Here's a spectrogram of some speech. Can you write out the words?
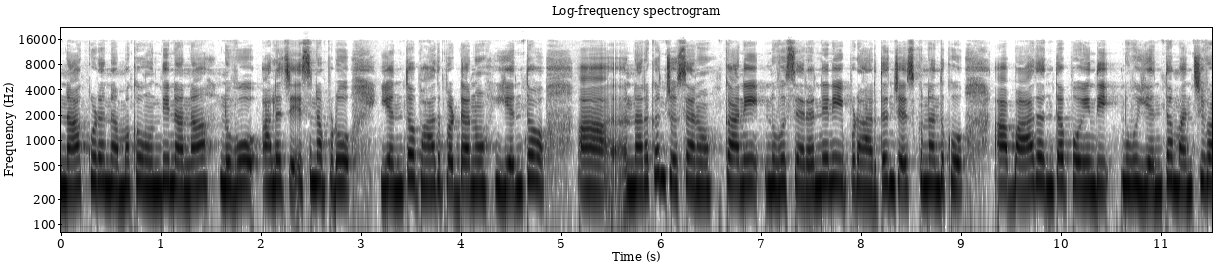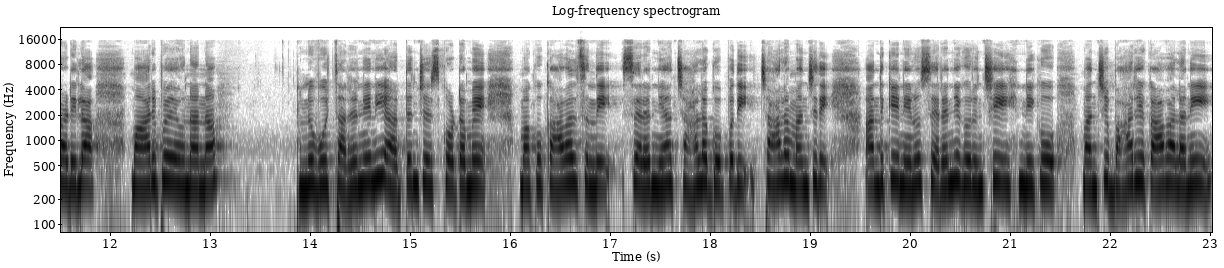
నాకు కూడా నమ్మకం ఉంది నాన్న. నువ్వు అలా చేసినప్పుడు ఎంతో బాధపడ్డాను. ఎంతో నరకం చూశాను. కానీ నువ్వు శరణ్యని ఇప్పుడు అర్థం చేసుకున్నందుకు ఆ బాధ అంతా పోయింది. నువ్వు ఎంత మంచివాడిలా మారిపోయావు నాన్న. నువ్వు శరణ్యని అర్థం చేసుకోవటమే మాకు కావాల్సింది. శరణ్య చాలా గొప్పది చాలా మంచిది. అందుకే నేను శరణ్య గురించి నీకు మంచి భార్య కావాలని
